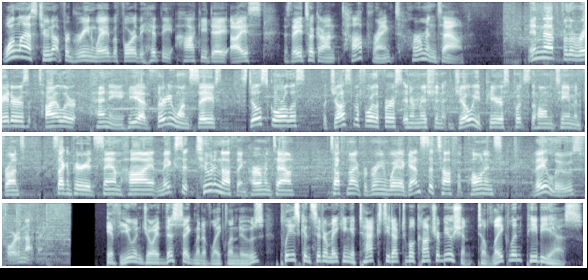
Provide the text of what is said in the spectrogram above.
One last tune-up for Greenway before they hit the Hockey Day ice as they took on top-ranked Hermantown. In net for the Raiders, Tyler Penny. He had 31 saves, still scoreless, but just before the first intermission, Joey Pierce puts the home team in front. Second period, Sam High makes it 2 to nothing. Hermantown. Tough night for Greenway against a tough opponent. They lose 4 to nothing. If you enjoyed this segment of Lakeland News, please consider making a tax-deductible contribution to Lakeland PBS.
